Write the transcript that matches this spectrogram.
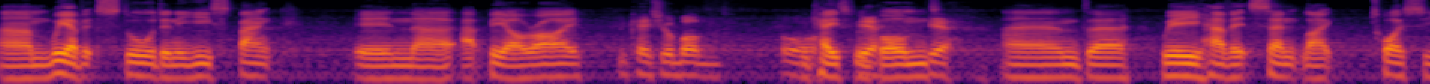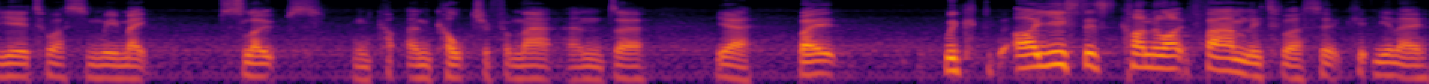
Um, we have it stored in a yeast bank in uh, at BRI in case you're bombed. Or, in case we're yeah, bombed. Yeah. And uh, we have it sent like twice a year to us, and we make slopes and, and culture from that. And uh, yeah, but it, we our yeast is kind of like family to us. It you know,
